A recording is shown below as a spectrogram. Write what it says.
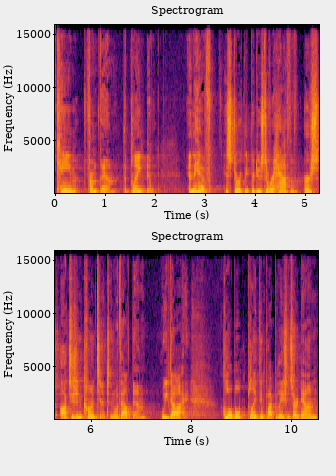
came from them, the plankton, and they have historically produced over half of Earth's oxygen content, and without them, we die global plankton populations are down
